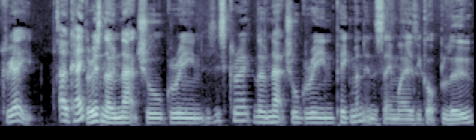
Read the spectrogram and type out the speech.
create. Okay. There is no natural green. Is this correct? No natural green pigment in the same way as you've got blue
